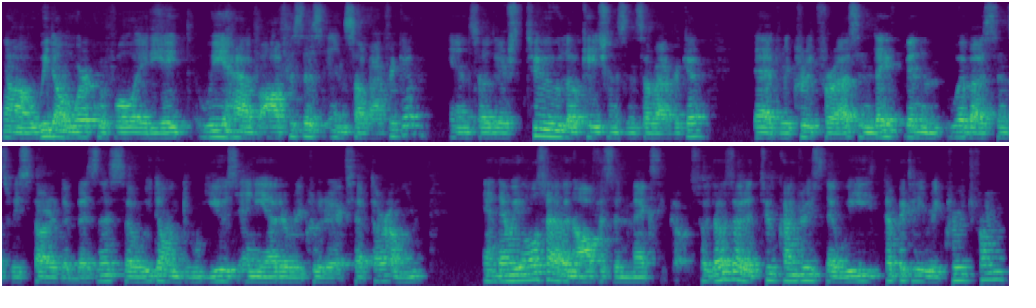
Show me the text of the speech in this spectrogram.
Now, we don't work with all 88. We have offices in South Africa, and so there's two locations in South Africa that recruit for us, and they've been with us since we started the business. So we don't use any other recruiter except our own. And then we also have an office in Mexico. So those are the two countries that we typically recruit from.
